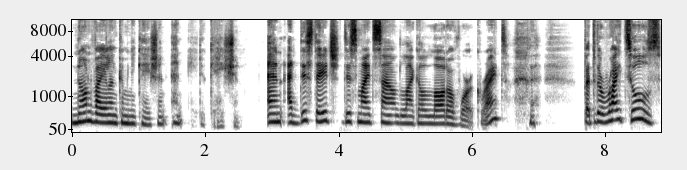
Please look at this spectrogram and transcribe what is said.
nonviolent communication, and education. And at this stage, this might sound like a lot of work, right? but the right tools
